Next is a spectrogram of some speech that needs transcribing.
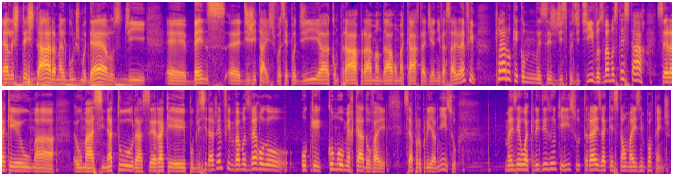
eles testaram alguns modelos de eh, bens eh, digitais. Você podia comprar para mandar uma carta de aniversário, enfim. Claro que com esses dispositivos vamos testar. Será que é uma uma assinatura? Será que é publicidade? Enfim, vamos ver o, o que como o mercado vai se apropriar nisso. Mas eu acredito que isso traz a questão mais importante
